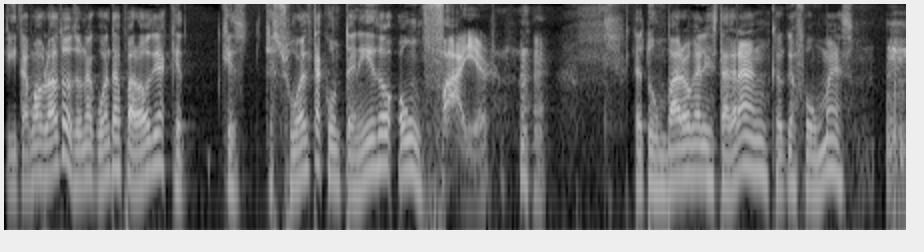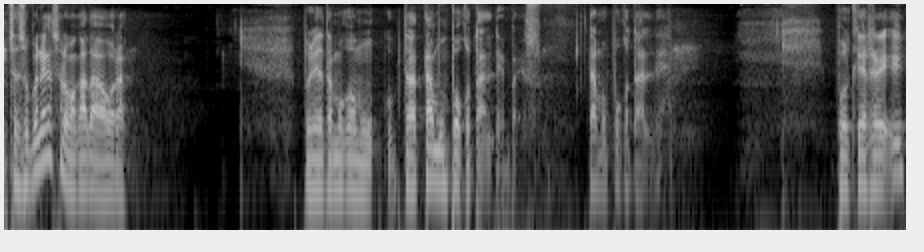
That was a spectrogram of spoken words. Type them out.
Y estamos hablando de una cuenta parodia que, que, suelta contenido on fire. Le tumbaron el Instagram, creo que fue un mes. se supone que se lo van a dar ahora. Pero ya estamos como. Estamos un poco tarde para eso. Estamos un poco tarde. Porque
